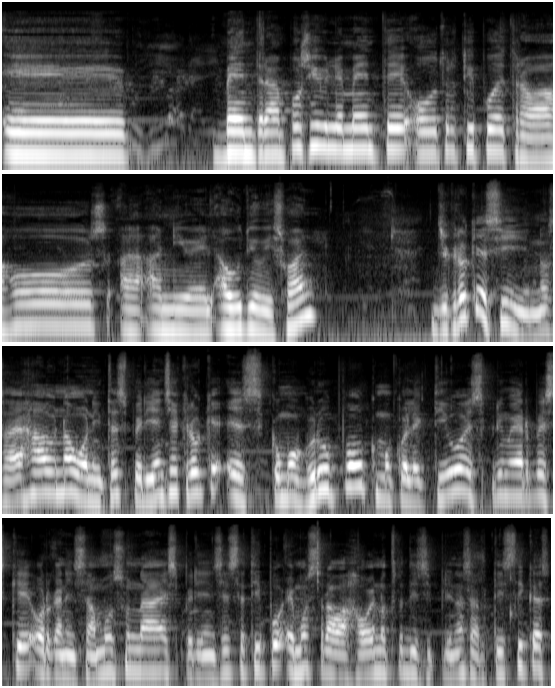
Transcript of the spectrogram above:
eh, ¿Vendrán posiblemente otro tipo de trabajos a, nivel audiovisual? Yo creo que sí, nos ha dejado una bonita experiencia. Creo que es como grupo, como colectivo, es primera vez que organizamos una experiencia de este tipo. Hemos trabajado en otras disciplinas artísticas,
